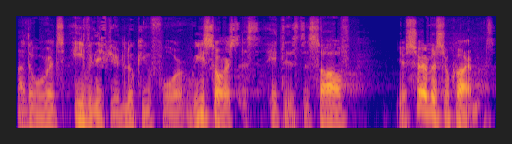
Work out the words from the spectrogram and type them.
In other words, even if you're looking for resources, it is to solve your service requirements.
